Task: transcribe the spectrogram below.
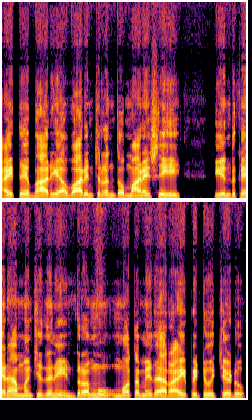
అయితే భార్య వారించడంతో మానేసి ఎందుకైనా మంచిదని డ్రమ్ము మూత మీద రాయి పెట్టి వచ్చాడు.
